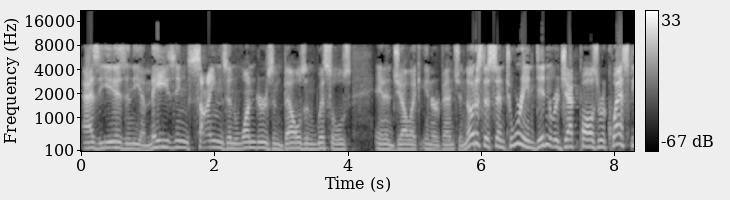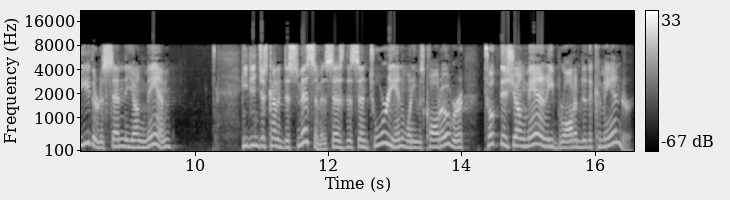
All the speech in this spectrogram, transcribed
as he is in the amazing signs and wonders and bells and whistles and angelic intervention. Notice the centurion didn't reject Paul's request either to send the young man. He didn't just kind of dismiss him. It says the centurion, when he was called over, took this young man and he brought him to the commander.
